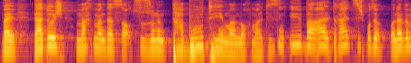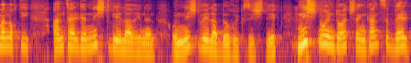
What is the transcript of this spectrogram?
weil dadurch macht man das auch zu so einem Tabuthema nochmal. Die sind überall, 30 Prozent. Und dann, wenn man noch die Anteil der Nichtwählerinnen und Nichtwähler berücksichtigt, nicht nur in Deutschland, in der ganzen Welt,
